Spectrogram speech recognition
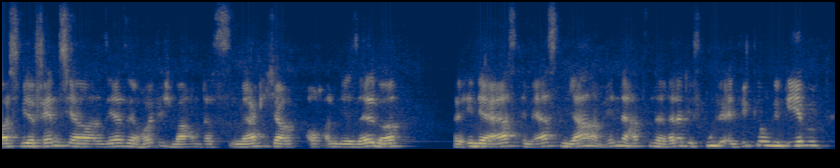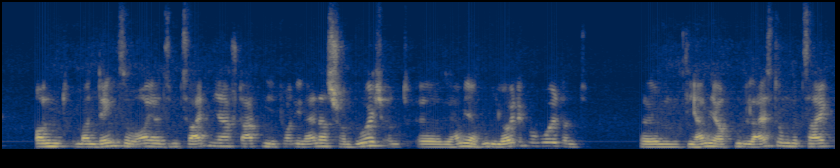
was wir Fans ja sehr, sehr häufig machen. Das merke ich ja auch an mir selber. Äh, in der erst, Im ersten Jahr am Ende hat es eine relativ gute Entwicklung gegeben. Und man denkt so, oh, jetzt im zweiten Jahr starten die 49ers schon durch und äh, sie haben ja gute Leute geholt und ähm, die haben ja auch gute Leistungen gezeigt.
